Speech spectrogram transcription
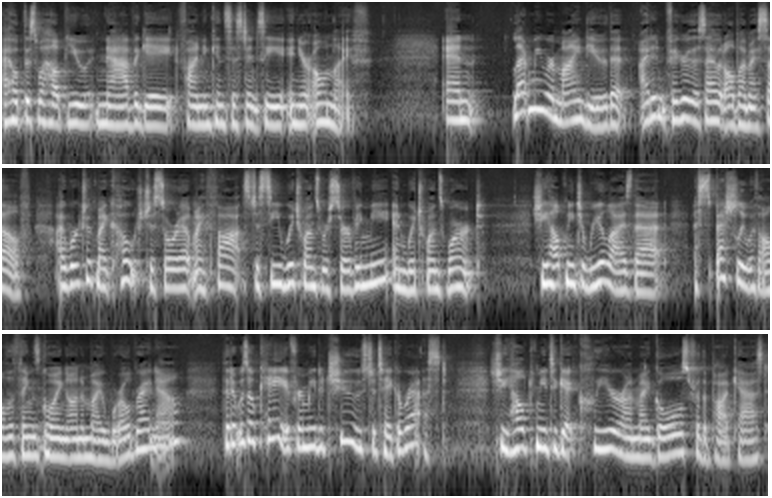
I hope this will help you navigate finding consistency in your own life. And let me remind you that I didn't figure this out all by myself. I worked with my coach to sort out my thoughts to see which ones were serving me and which ones weren't. She helped me to realize that, especially with all the things going on in my world right now, that it was okay for me to choose to take a rest. She helped me to get clear on my goals for the podcast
